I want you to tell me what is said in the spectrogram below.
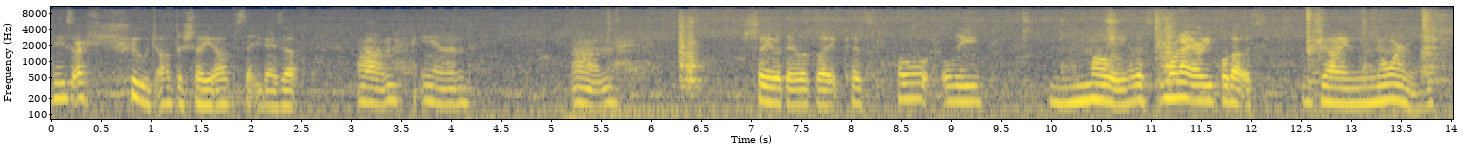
These are huge. I'll have to show you. I'll have to set you guys up um, and um, show you what they look like because holy moly this one I already pulled out was ginormous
